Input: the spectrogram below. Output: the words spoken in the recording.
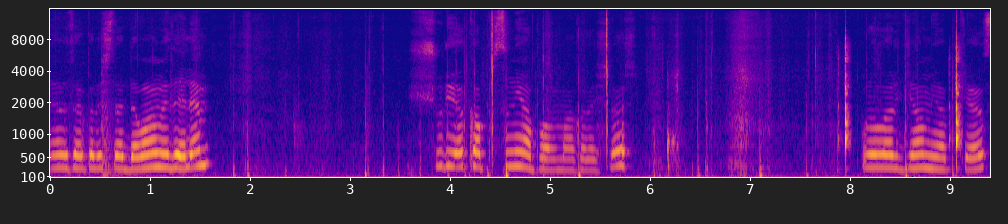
Evet arkadaşlar devam edelim. Şuraya kapısını yapalım arkadaşlar. Buraları cam yapacağız.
